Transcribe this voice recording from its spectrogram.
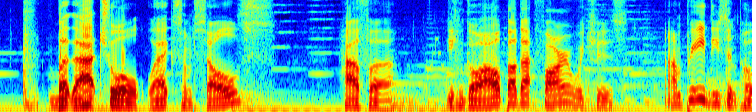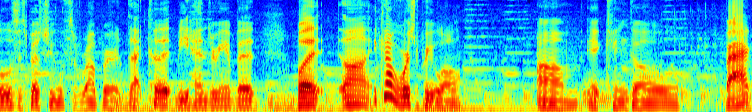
but the actual legs themselves have a you can go out about that far, which is um, pretty decent pose, especially with the rubber. That could be hindering a bit, but uh, it kind of works pretty well. Um, it can go back,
